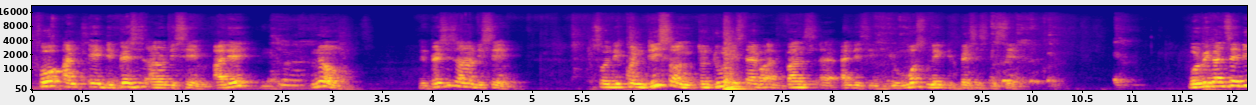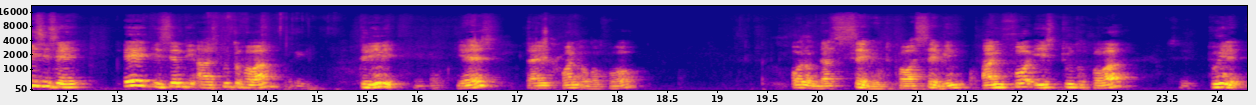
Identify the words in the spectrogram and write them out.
4 and 8, the bases are not the same. Are they? No. The bases are not the same. So the condition to do this type of advanced uh, analysis, you must make the bases the same. But we can say this is a 8 is same thing as 2 to power 3 in it. Yes? Times 1 over 4. All of that 7 to power 7. And 4 is 2 to power 2 in it.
